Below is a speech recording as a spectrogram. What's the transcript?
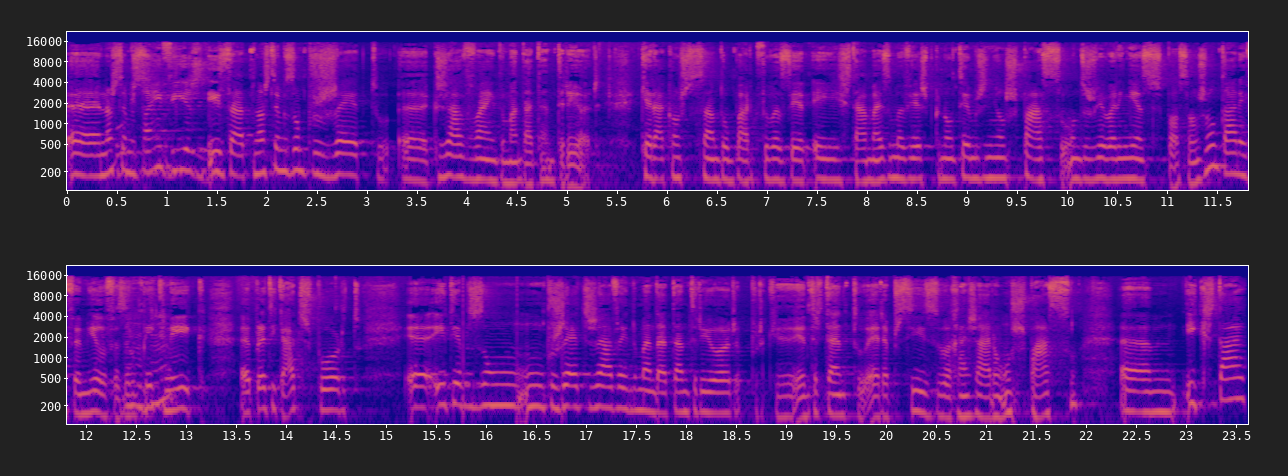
Uh, nós temos, está em vias de- Exato, nós temos um projeto uh, que já vem do mandato anterior, que era a construção de um parque de lazer. Aí está, mais uma vez, porque não temos nenhum espaço onde os vivarinhenses se possam juntar em família, fazer um piquenique, uh, praticar desporto. E temos um, um projeto que já vem do mandato anterior, porque, entretanto, era preciso arranjar um espaço um, e que está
